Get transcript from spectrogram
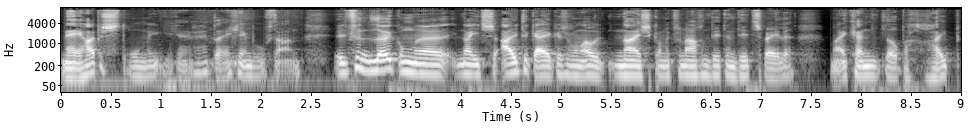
Nee, hype is stom. Ik, heb daar echt geen behoefte aan. Ik vind het leuk om eh, naar iets uit te kijken. Zo van, oh, nice, kan ik vanavond dit en dit spelen. Maar ik ga niet lopen hype.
